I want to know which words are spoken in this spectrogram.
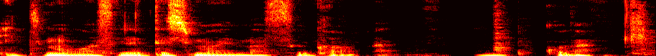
いつも忘れてしまいますが、どこだっけ。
